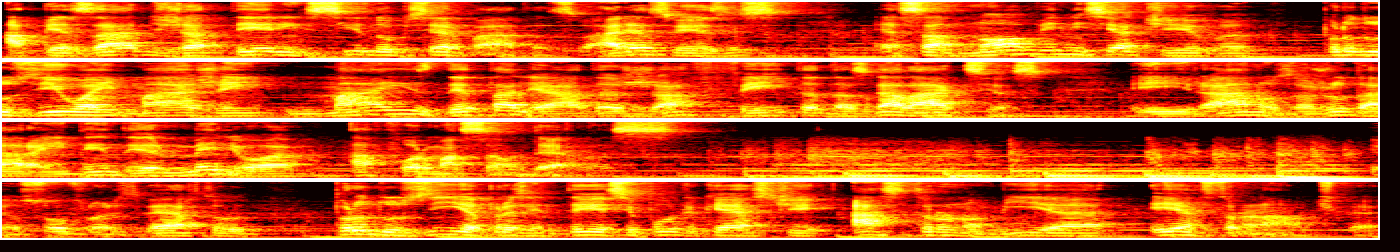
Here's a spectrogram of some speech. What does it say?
Apesar de já terem sido observadas várias vezes, essa nova iniciativa produziu a imagem mais detalhada já feita das galáxias e irá nos ajudar a entender melhor a formação delas. Eu sou Floresberto, produzi e apresentei esse podcast Astronomia e Astronáutica.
